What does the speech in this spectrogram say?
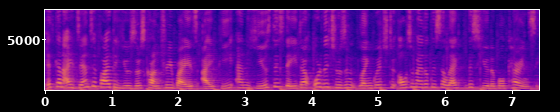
it can identify the user's country by its IP and use this data or the chosen language to automatically select the suitable currency.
